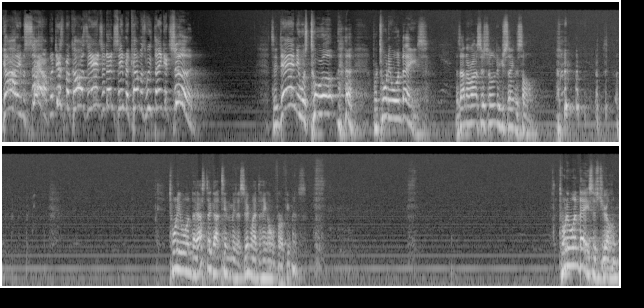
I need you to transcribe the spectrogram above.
God Himself. But just because the answer doesn't seem to come as we think it should. So Daniel was tore up for 21 days. Is that not right, Sister Linda? You sing the song. Twenty-one days. I still got ten minutes. So you're gonna have to hang on for a few minutes. Twenty-one days, says Geraldine.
